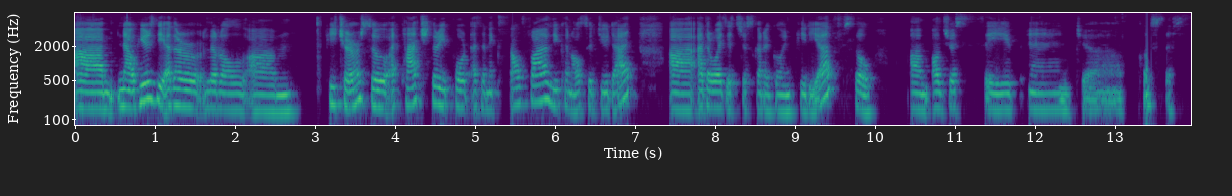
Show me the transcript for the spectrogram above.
um, now here's the other little um, feature. So attach the report as an Excel file. You can also do that. Uh, otherwise, it's just going to go in PDF. So um, I'll just save and uh, close this.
